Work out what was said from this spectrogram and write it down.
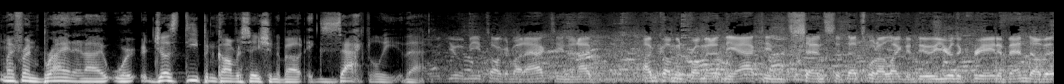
my friend Brian and I were just deep in conversation about exactly that. you and me talking about acting, and I, I'm coming from it in the acting sense that that's what I like to do. You're the creative end of it,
